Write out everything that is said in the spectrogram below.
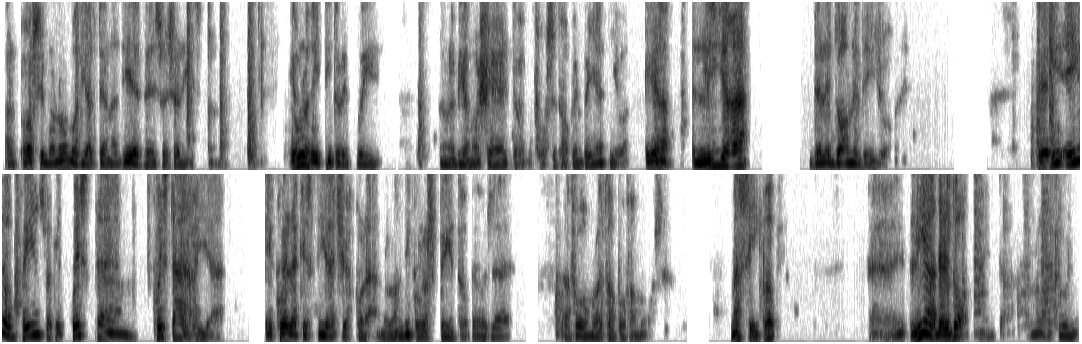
al prossimo numero di alternative per il socialismo. E uno dei titoli poi non abbiamo scelto, forse troppo impegnativo, era l'ira delle donne e dei giovani. E io penso che questa, questa aria è quella che stia circolando, non dico lo spettro per usare la formula troppo famosa, ma sì, proprio eh, l'ira delle donne. Intanto, no?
